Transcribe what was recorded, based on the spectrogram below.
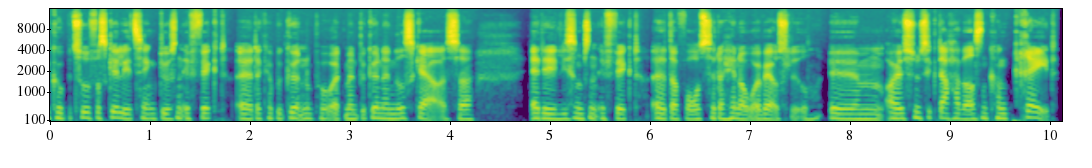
det kunne betyde forskellige ting. Det er jo sådan en effekt, øh, der kan begynde på, at man begynder at nedskære, og så er det ligesom sådan en effekt, øh, der fortsætter hen over erhvervslivet. Øhm, og jeg synes ikke, der har været sådan konkret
